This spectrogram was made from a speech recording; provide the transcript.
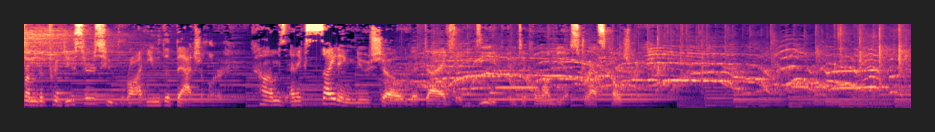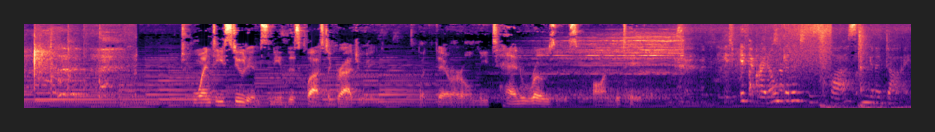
From the producers who brought you The Bachelor comes an exciting new show that dives deep into Columbia's stress culture. Twenty students need this class to graduate, but there are only ten roses on the table. If I don't get into this class, I'm gonna die.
